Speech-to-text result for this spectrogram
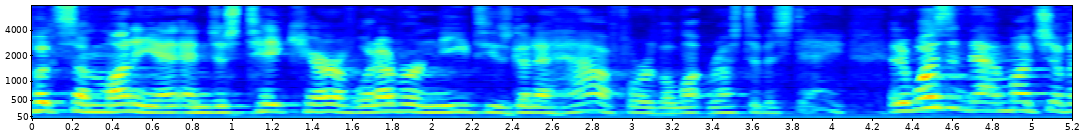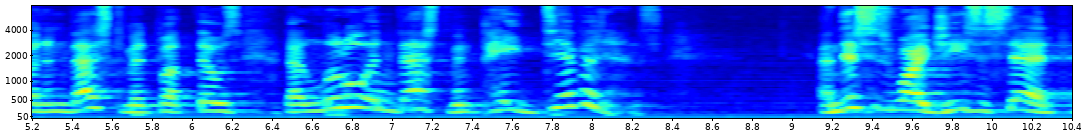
put some money and, and just take care of whatever needs he's going to have for the rest of his day. It wasn't that much of an investment but those that little investment paid dividends. And this is why jesus said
